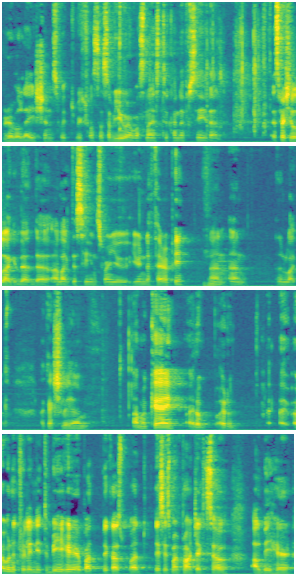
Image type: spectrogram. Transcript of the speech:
revelations, which, which was as a viewer was nice to kind of see that. Especially like the, the I like the scenes when you you're in the therapy and, and and like like actually um I'm okay. I don't I don't I, I wouldn't really need to be here, but because but this is my project, so I'll be here.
